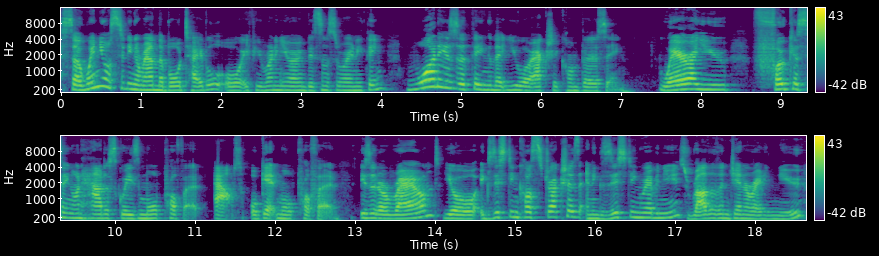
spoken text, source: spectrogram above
So, when you're sitting around the board table, or if you're running your own business or anything, what is the thing that you are actually conversing? Where are you focusing on how to squeeze more profit out or get more profit? Is it around your existing cost structures and existing revenues rather than generating new?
